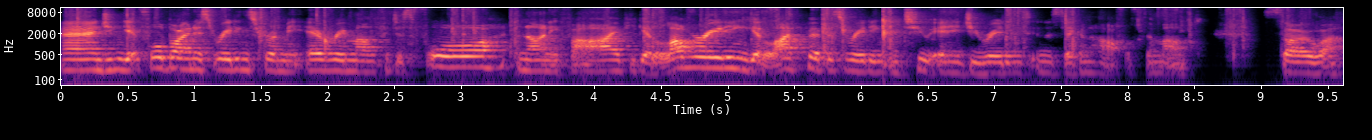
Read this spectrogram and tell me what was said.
And you can get four bonus readings from me every month for just $4.95. You get a love reading, you get a life purpose reading, and two energy readings in the second half of the month. So uh,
